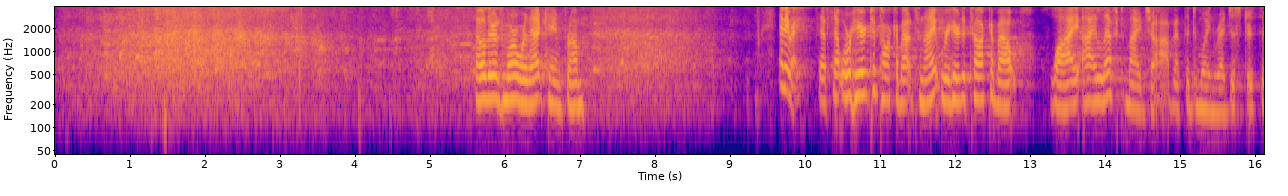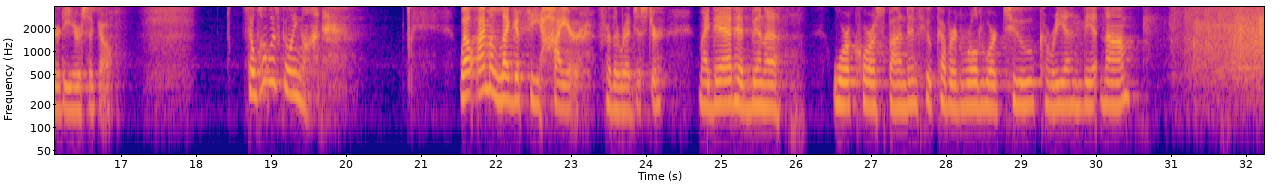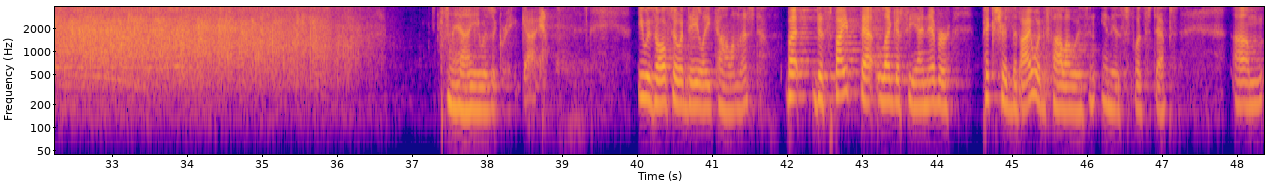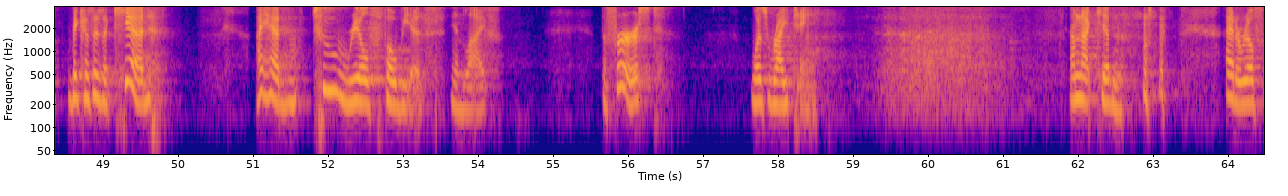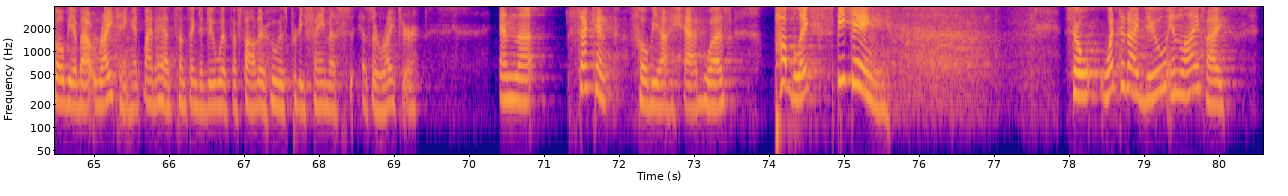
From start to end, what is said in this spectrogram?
oh, there's more where that came from. Anyway, that's not what we're here to talk about tonight. We're here to talk about why I left my job at the Des Moines Register 30 years ago. So, what was going on? Well, I'm a legacy hire for the Register. My dad had been a war correspondent who covered World War II, Korea, and Vietnam. Yeah, he was a great guy. He was also a daily columnist. But despite that legacy, I never pictured that I would follow his, in his footsteps. Um, because as a kid, I had two real phobias in life. The first was writing. I'm not kidding. I had a real phobia about writing. It might have had something to do with a father who was pretty famous as a writer. And the second phobia I had was public speaking. so, what did I do in life? I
